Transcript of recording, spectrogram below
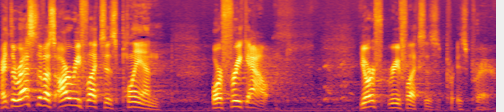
Right? The rest of us, our reflex is plan or freak out. Your reflex is, is prayer.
